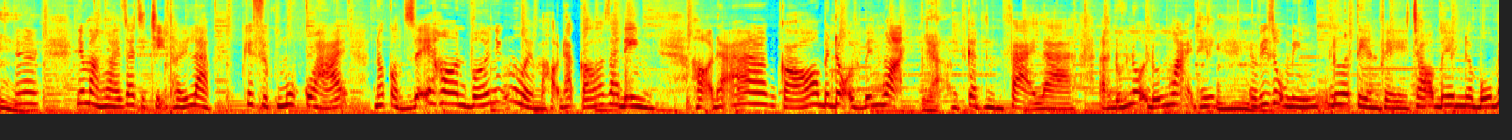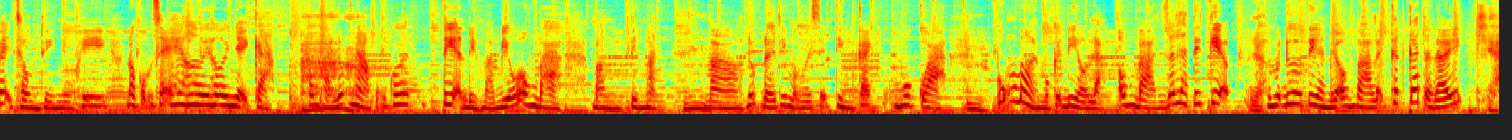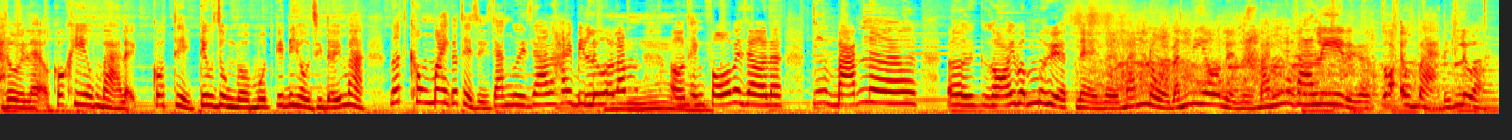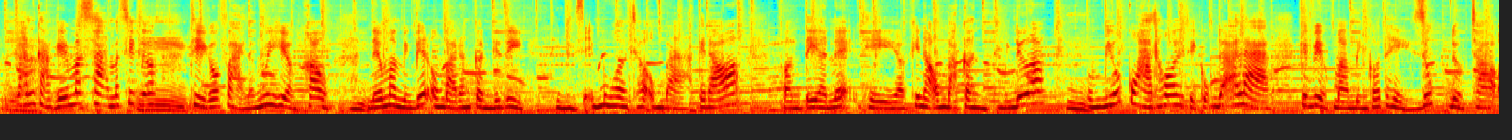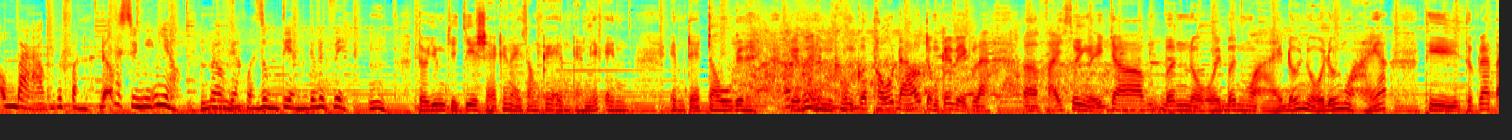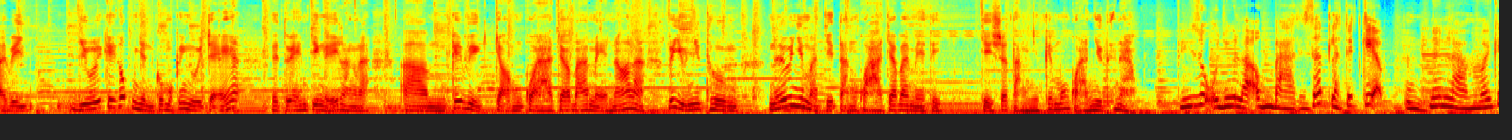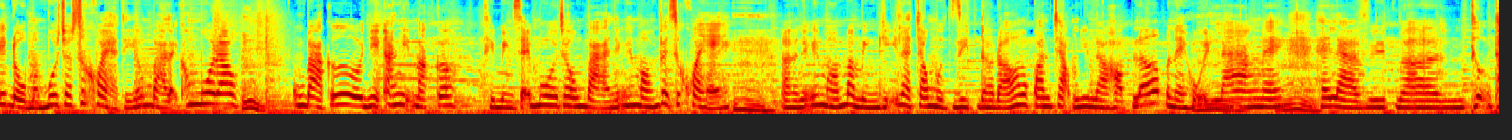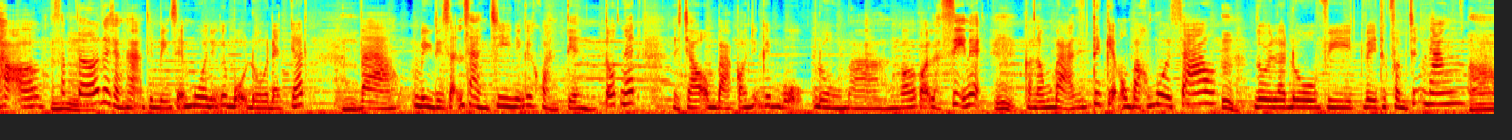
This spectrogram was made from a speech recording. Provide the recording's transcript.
Nhưng mà ngoài ra thì chị thấy là cái việc mua quà ấy nó còn dễ hơn với những người mà họ đã có gia đình họ đã có bên nội và bên ngoại. Dạ. Thì cần phải là à, đối nội đối ngoại thế. Ừ. ví dụ mình đưa tiền về cho bên bố mẹ chồng thì nhiều khi nó cũng sẽ hơi hơi nhạy cảm. Không phải lúc nào cũng có tiện để mà biếu ông bà bằng tiền mặt Ừ. mà lúc đấy thì mọi người sẽ tìm cách mua quà Ừ. cũng bởi một cái điều là ông bà thì rất là tiết kiệm Dạ. nhưng mà đưa tiền thì ông bà lại cất cất ở đấy Dạ. rồi lại có khi ông bà lại có thể tiêu dùng vào một cái điều gì đấy mà rất không may có thể xảy ra người ra hay bị lừa lắm Ừm. ở thành phố bây giờ là bán ờ, ờ, gói bấm huyệt này rồi bán nồi bán niêu này rồi bán vali rồi gọi ông bà đến lừa bán cả ghế massage massage nữa Ừm. thì có phải là nguy hiểm không nếu mà mình biết ông bà đang cần cái gì thì mình sẽ mua cho ông bà cái đó. Còn tiền ấy thì khi nào ông bà cần thì mình đưa. Còn biếu quà thôi thì cũng đã là cái việc mà mình có thể giúp được cho ông bà một cái phần là đỡ phải suy nghĩ nhiều về Ừm. việc là dùng tiền cái việc gì. Ừ, tự dưng chị chia sẻ cái này xong cái em cảm giác em em trẻ trâu ghê. Kiểu em không có thấu đáo trong cái việc là ờ, phải suy nghĩ cho bên nội bên ngoại đối nội đối ngoại á. Thì thực ra tại vì dưới cái góc nhìn của một cái người trẻ á, thì tụi em chỉ nghĩ rằng là à, cái việc chọn quà cho ba mẹ nó là ví dụ như thường nếu như mà chị tặng quà cho ba mẹ thì chị sẽ tặng những cái món quà như thế nào ví dụ như là ông bà thì rất là tiết kiệm ừ. nên là mấy cái đồ mà mua cho sức khỏe thì ông bà lại không mua đâu Ừ. ông bà cứ nhịn ăn nhịn mặc cơ thì mình sẽ mua cho ông bà những cái món về sức khỏe Ừ. à, những cái món mà mình nghĩ là trong một dịp nào đó quan trọng như là họp lớp này hội Ừ. làng này Ừ. hay là dịp à, thượng thọ sắp Ừ. tới rồi chẳng hạn thì mình sẽ mua những cái bộ đồ đẹp nhất. Và mình thì sẵn sàng chi những cái khoản tiền tốt nhất để cho ông bà có những cái bộ đồ mà gọi là xịn ấy Ừ. còn ông bà thì tiết kiệm ông bà không mua sao Ừ. rồi là đồ vì về thực phẩm chức năng À,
